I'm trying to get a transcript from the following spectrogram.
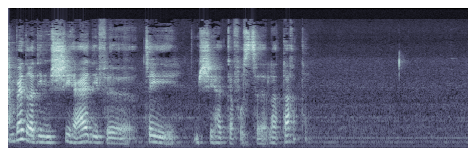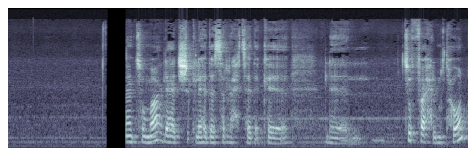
من بعد غادي نمشيه عادي في تي نمشي هكا في وسط la tarte. هانتوما على هذا الشكل هذا سرحت هذاك التفاح المطحون.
